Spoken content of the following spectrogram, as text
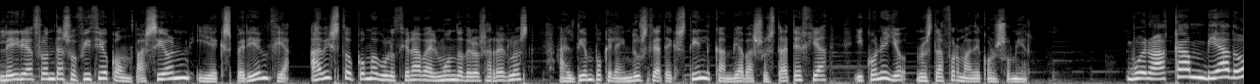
Leire afronta su oficio con pasión y experiencia. Ha visto cómo evolucionaba el mundo de los arreglos al tiempo que la industria textil cambiaba su estrategia y con ello nuestra forma de consumir. Bueno, ha cambiado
